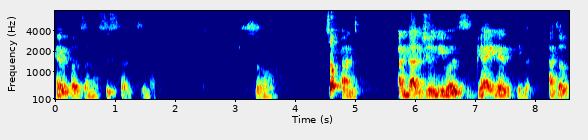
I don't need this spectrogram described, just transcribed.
helpers and assistants, you know. So, so and and that journey was guided in at a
